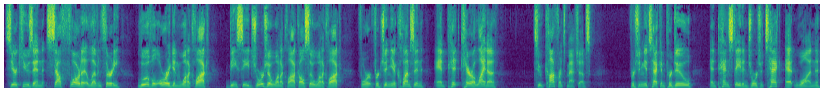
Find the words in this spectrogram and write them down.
Syracuse and South Florida 11:30. Louisville, Oregon 1 o'clock. BC, Georgia 1 o'clock. Also 1 o'clock for Virginia, Clemson, and Pitt, Carolina. Two conference matchups. Virginia Tech and Purdue, and Penn State and Georgia Tech at 1.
